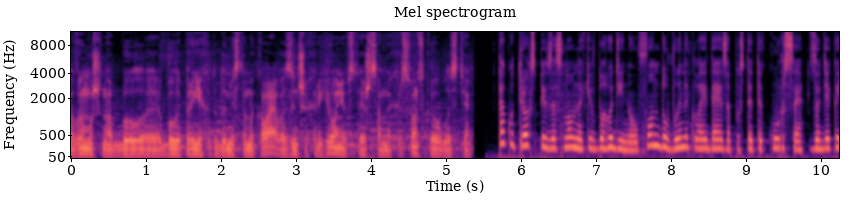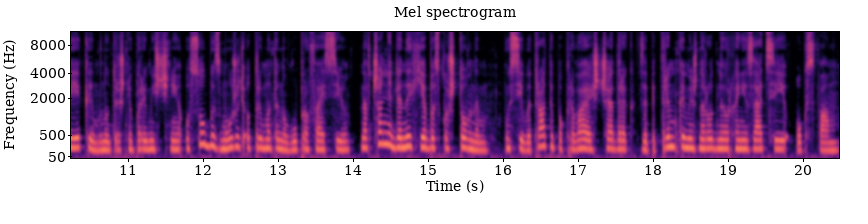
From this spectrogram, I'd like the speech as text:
вимушено були, були приїхати до міста Миколаєва з інших регіонів, з тієї ж самої Херсонської області. Так, у трьох співзасновників благодійного фонду виникла ідея запустити курси, завдяки яким внутрішньопереміщені особи зможуть отримати нову професію. Навчання для них є безкоштовним. Усі витрати покриває Щедрик за підтримки міжнародної організації Оксфам.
